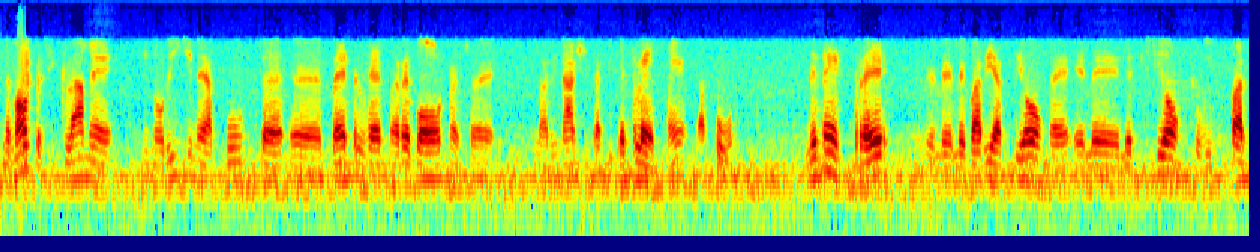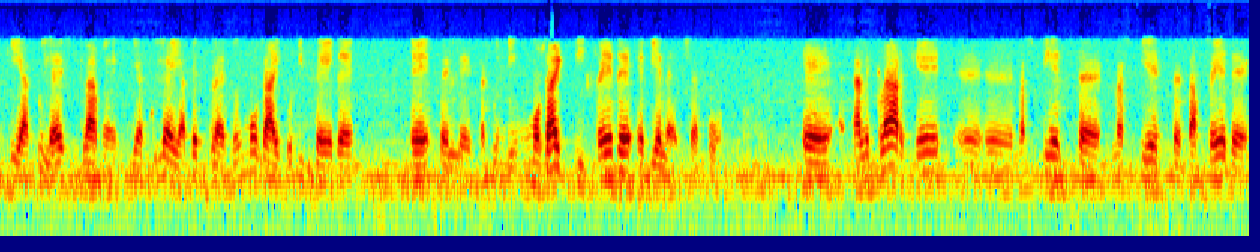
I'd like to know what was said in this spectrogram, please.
le mostre si chiama in origine appunto eh, Bethlehem Reborn, cioè la rinascita di Betlemme, appunto, le mestre, le, le variazioni e le, le visioni che infatti Aquilei si chiama di Aquilei a Betlemme un mosaico di fede e bellezza, quindi un mosaico di fede e bellezza appunto. E è chiaro che eh, la spietta la spiet da fede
